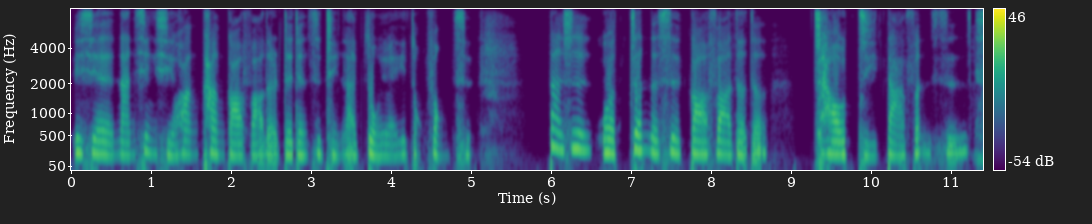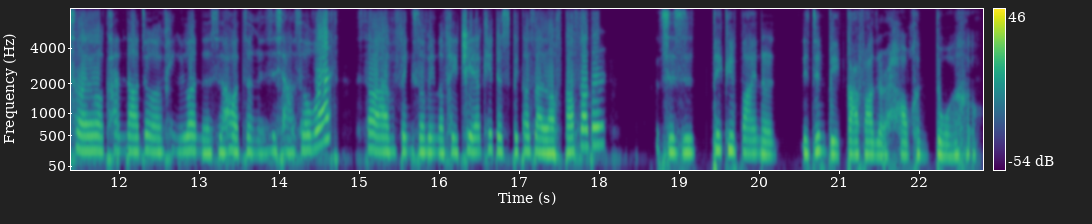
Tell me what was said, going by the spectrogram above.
一些男性喜欢看《Godfather》这件事情来作为一种讽刺。但是我真的是《Godfather》的超级大粉丝，所以我看到这个评论的时候，真的是想说：What? So I've been serving the patriarchy just because I love Godfather？其实《Picky Blinder》。”已经比《Godfather》好很多了。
